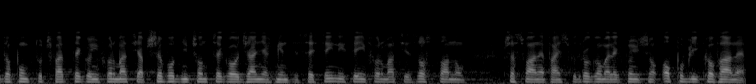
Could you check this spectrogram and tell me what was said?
do punktu czwartego. Informacja przewodniczącego o działaniach międzysesyjnych. Te informacje zostaną przesłane Państwu drogą elektroniczną, opublikowane,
